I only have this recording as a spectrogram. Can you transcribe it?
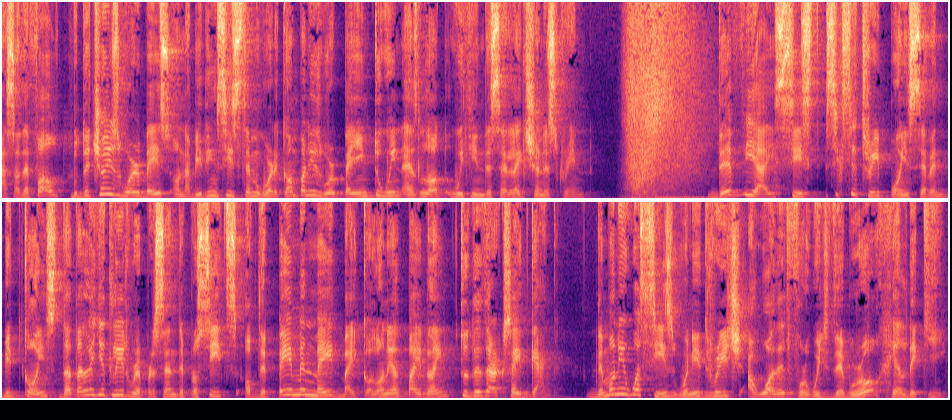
as a default, but the choice were based on a bidding system where companies were paying to win a slot within the selection screen. The FBI seized 63.7 bitcoins that allegedly represent the proceeds of the payment made by Colonial Pipeline to the DarkSide gang. The money was seized when it reached a wallet for which the bureau held the key.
